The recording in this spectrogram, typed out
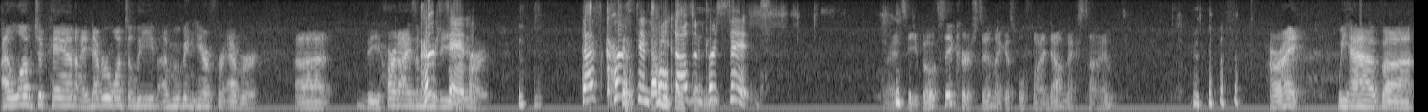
I love Japan. I never want to leave. I'm moving here forever. Uh, the heart eyes emoji. Kirstin. The heart. That's Kirstin. That'd Twelve thousand percent. All right, so you both say Kirstin. I guess we'll find out next time. All right, we have uh,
